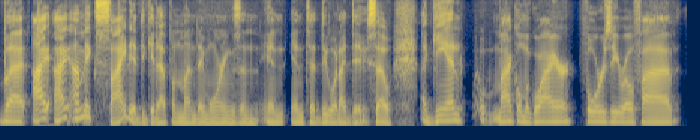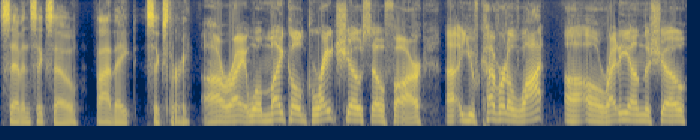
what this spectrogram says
but I, I am excited to get up on Monday mornings and and and to do what I do. So, again, Michael McGuire 405 760 5863. All right. Well, Michael, great show so far. Uh, you've covered a lot uh, already on the show.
